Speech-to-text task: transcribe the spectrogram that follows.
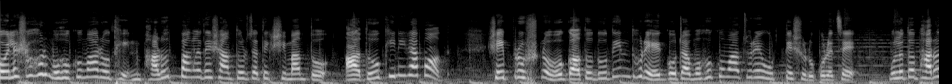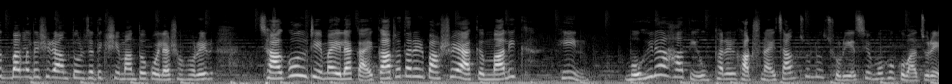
কৈলাসহর মহকুমার অধীন ভারত বাংলাদেশ আন্তর্জাতিক সীমান্ত আদৌ কি নিরাপদ? সেই প্রশ্ন গত দুদিন ধরে গোটা মহকুমা জুড়ে উঠতে শুরু করেছে। মূলত ভারত বাংলাদেশের আন্তর্জাতিক সীমান্ত কৈলাসহরের ছাগল টেমা এলাকায় কাঁটাতারের পাশে এক মালিকহীন মহিলা হাতি উদ্ধারের ঘটনায় চাঞ্চল্য ছড়িয়েছে মহকুমা জুড়ে।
